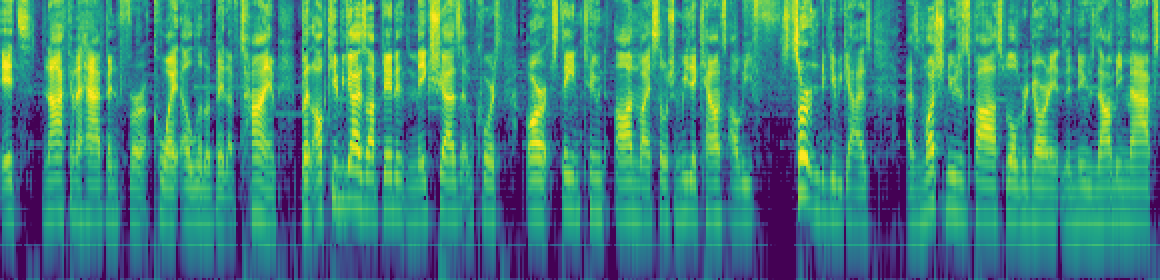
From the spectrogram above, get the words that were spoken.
It's not going to happen for quite a little bit of time. But I'll keep you guys updated. Make sure you guys, of course, are staying tuned on my social media accounts. I'll be certain to give you guys as much news as possible regarding the new zombie maps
